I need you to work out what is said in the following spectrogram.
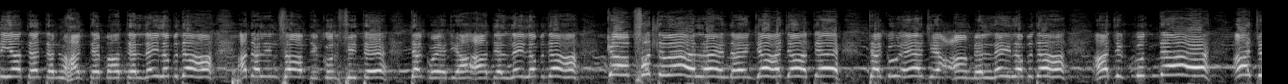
دنیا تے تنو حق تے باطل نہیں لبدا۔ عدل انصاف دی کرسی تے تے کوئی جا عادل نہیں لبدا۔ کا فتوے لیندے جا جاتے تے کوئی جے عامل نہیں لبدا۔ آج کتے آج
